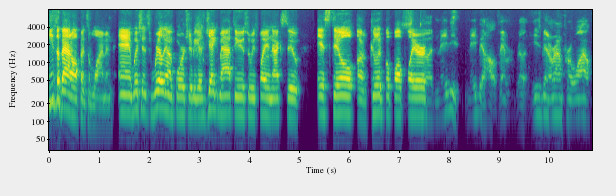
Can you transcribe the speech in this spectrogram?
He's a bad offensive lineman, and which is really unfortunate because Jake Matthews, who he's playing next to, is still a good football player. Stud, maybe maybe a Hall of Famer. Really, he's been around for a while.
